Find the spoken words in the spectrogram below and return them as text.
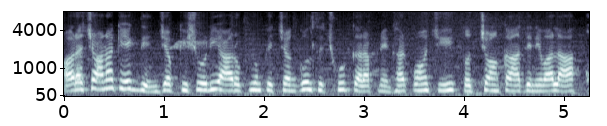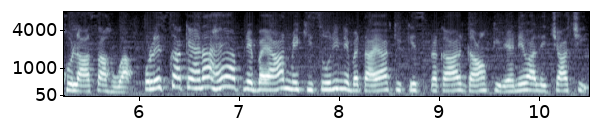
और अचानक एक दिन जब किशोरी आरोपियों के चंगुल से छूटकर अपने घर पहुँची तो चौंका देने वाला खुलासा हुआ। पुलिस का कहना है, अपने बयान में किशोरी ने बताया कि किस प्रकार गाँव की रहने वाली चाची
